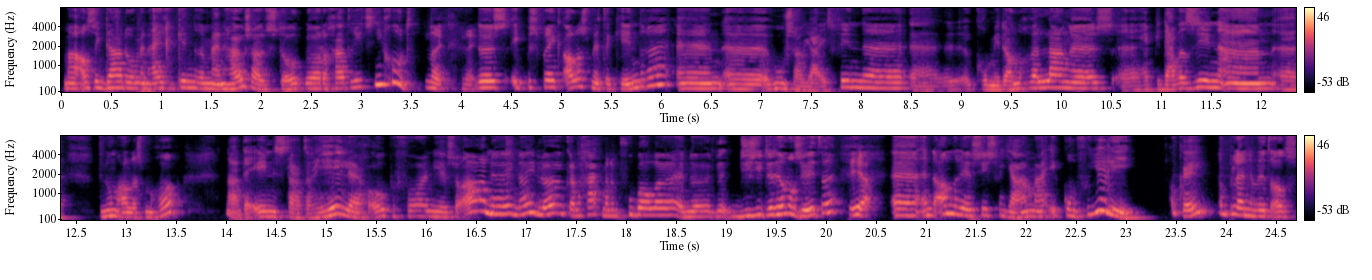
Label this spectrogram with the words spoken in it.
Maar als ik daardoor mijn eigen kinderen mijn huis uitstoot, nou, dan gaat er iets niet goed. Nee, nee. Dus ik bespreek alles met de kinderen. En eh, hoe zou jij het vinden? Eh, kom je dan nog wel langs? Eh, heb je daar wel zin aan? Eh, noem alles maar op. Nou, de ene staat er heel erg open voor. En die heeft zo, ah nee, nee, leuk. En dan ga ik met hem voetballen. En eh, die ziet het helemaal zitten. Ja, Eh, en de andere heeft zoiets van, ja, maar ik kom voor jullie. Oké, dan plannen we het als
